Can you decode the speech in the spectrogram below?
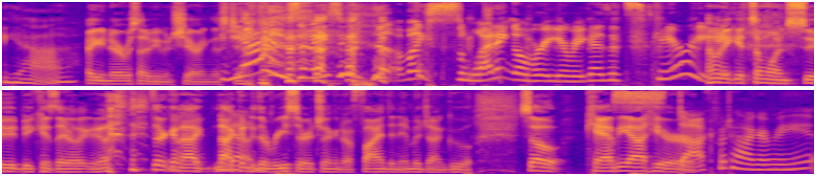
yeah Are you nervous I'm even sharing this? Yes it makes me I'm like sweating over here because it's scary I'm going to get someone sued because they're like, they're to not going to do the research. They're going to find an image on Google. So caveat here: stock photography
